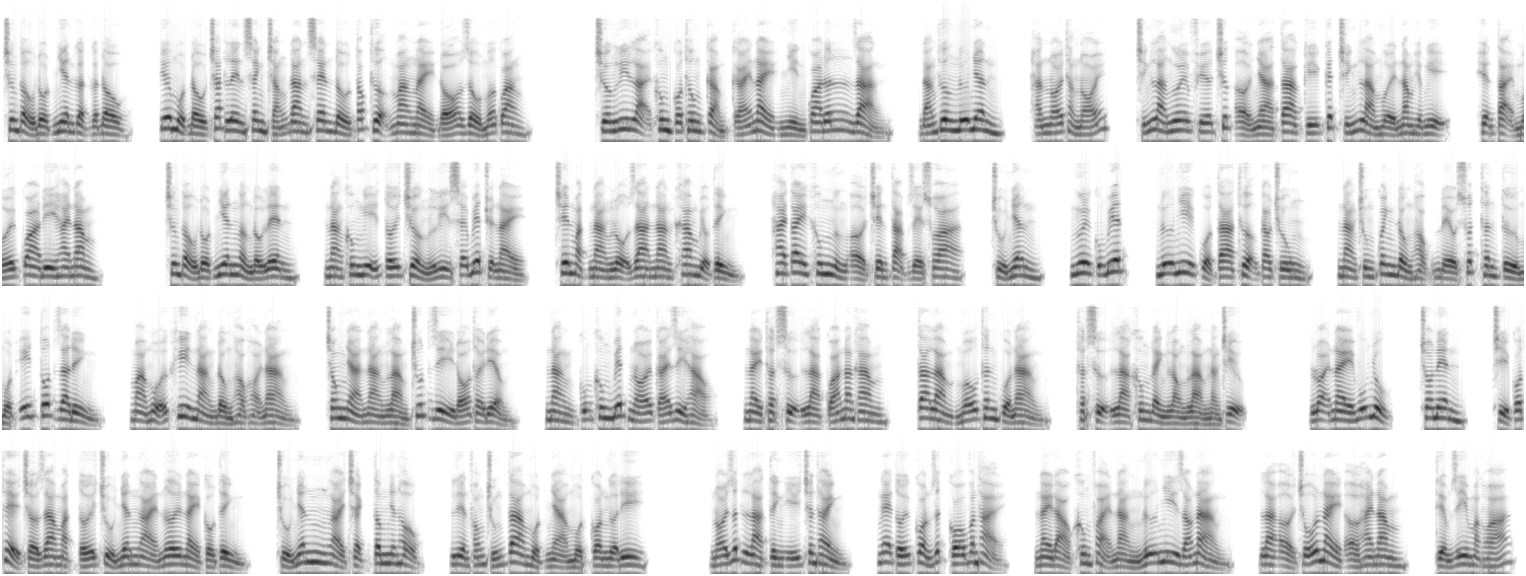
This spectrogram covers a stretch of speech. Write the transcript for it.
Trương Tẩu đột nhiên gật gật đầu, kia một đầu chắt lên xanh trắng đan sen đầu tóc thượng mang này đó dầu mỡ quang. Trường Ly lại không có thông cảm cái này nhìn qua đơn giản, đáng thương nữ nhân, hắn nói thẳng nói, chính là ngươi phía trước ở nhà ta ký kết chính là 10 năm hiệp nghị, hiện tại mới qua đi 2 năm. Trương Tẩu đột nhiên ngẩng đầu lên, nàng không nghĩ tới Trường Ly sẽ biết chuyện này, trên mặt nàng lộ ra nan kham biểu tình, hai tay không ngừng ở trên tạp dề xoa, chủ nhân, ngươi cũng biết, nữ nhi của ta thượng cao trung, nàng chung quanh đồng học đều xuất thân từ một ít tốt gia đình, mà mỗi khi nàng đồng học hỏi nàng, trong nhà nàng làm chút gì đó thời điểm, nàng cũng không biết nói cái gì hảo, này thật sự là quá nan kham, ta làm mẫu thân của nàng, thật sự là không đành lòng làm nàng chịu. Loại này vũ nhục, cho nên, chỉ có thể chờ ra mặt tới chủ nhân ngài nơi này cầu tình, chủ nhân ngài trạch tâm nhân hậu, liền phóng chúng ta một nhà một con ngựa đi. Nói rất là tình ý chân thành, nghe tới còn rất có văn thải, này đảo không phải nàng nữ nhi giáo nàng, là ở chỗ này ở hai năm, tiềm di mặc hóa.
